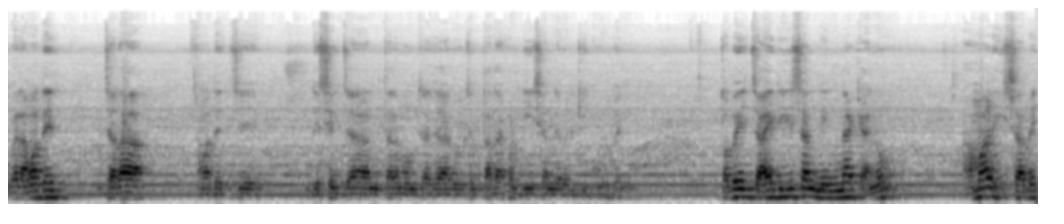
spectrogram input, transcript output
এবার আমাদের যারা, আমাদের যে দেশের যারা নেতারা মন্ত্রীরা যারা রয়েছেন, তারা এখন ডিসিশন নেবেন কী করবেন। তবে যাই ডিসিশন নিন না কেন, আমার হিসাবে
